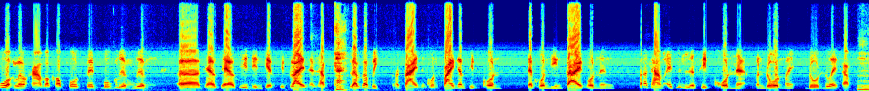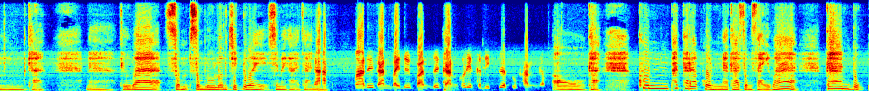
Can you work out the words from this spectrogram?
พวกแล้วหาว่าเขาโพสเฟซบุ๊กเรื่องเรื่องเอ่อแถวแถวที่ดินเจ็ดสิบไร่นะครับค่ะแล้วก็ไปเขาตายหนึ่งคนไปกันสิบคน แต่คนยิงตายคนหนึ่งถ้าถามไอ้ที่เหลือสิบคนเนี่ยมันโดนไหมโดนด้วยครับ อืมค่ะนะ ถือว่าสมสมรู้ร่วมคิดด้วยใช่ไหมคะอาจารย์ครับมาด้วยกันไปด้วยกันด้วยกันเขาเรียกคดีเลือดสุพรรณครับอ๋อค่ะ คุณพัทรพลนะคะ สงสัยว่า การบุกไป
